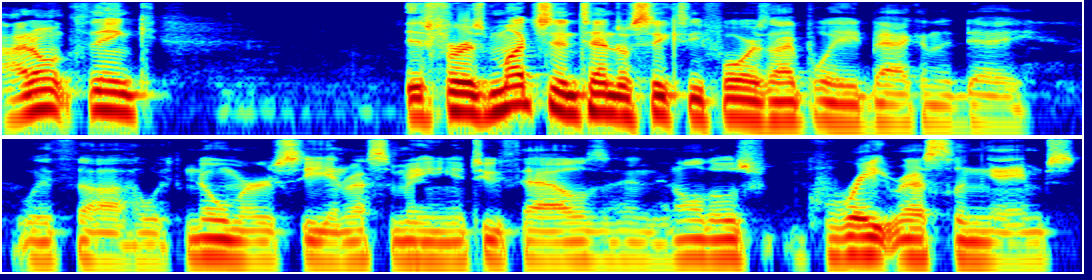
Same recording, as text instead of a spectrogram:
I don't think is for as much Nintendo 64 as I played back in the day with uh with No Mercy and WrestleMania 2000 and all those great wrestling games.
